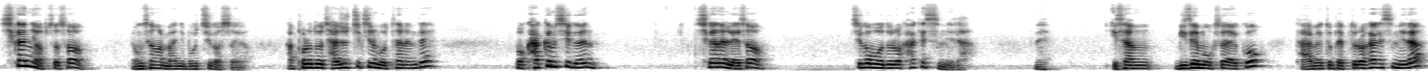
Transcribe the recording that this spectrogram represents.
시간이 없어서 영상을 많이 못 찍었어요. 앞으로도 자주 찍지는 못하는데 뭐 가끔씩은 시간을 내서 찍어보도록 하겠습니다. 네. 이상 미세 목사였고 다음에 또 뵙도록 하겠습니다.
